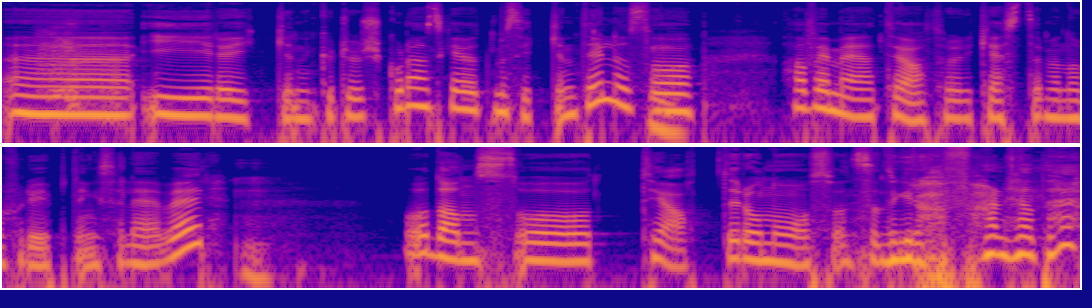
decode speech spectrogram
eh, i Røyken kulturskole har skrevet musikken til. Og så mm. har vi med teaterorkester med noen fordypningselever. Mm. Og dans og teater, og nå også en scenograf her nede.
